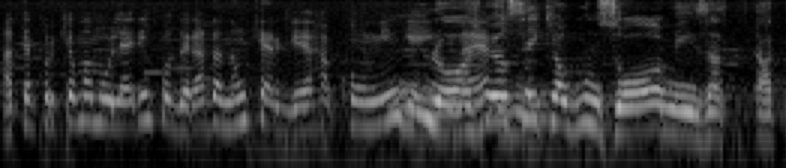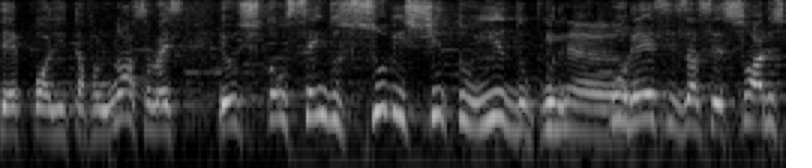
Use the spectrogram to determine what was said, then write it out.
Até porque uma mulher empoderada não quer guerra com ninguém. Lógico, né? eu sei que alguns homens até podem estar falando, nossa, mas eu estou sendo substituído por, por esses acessórios.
